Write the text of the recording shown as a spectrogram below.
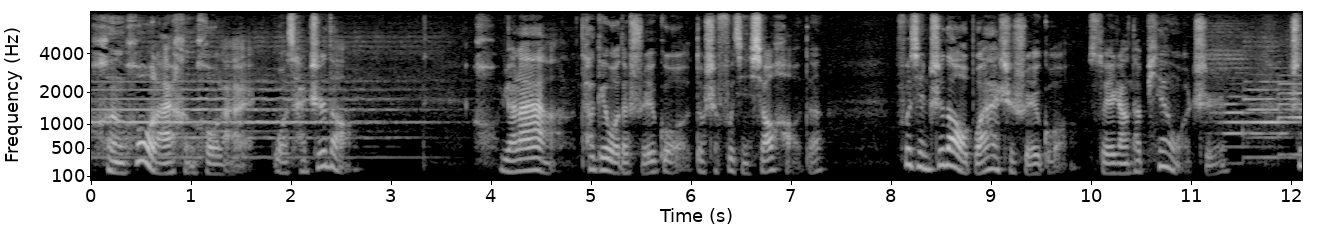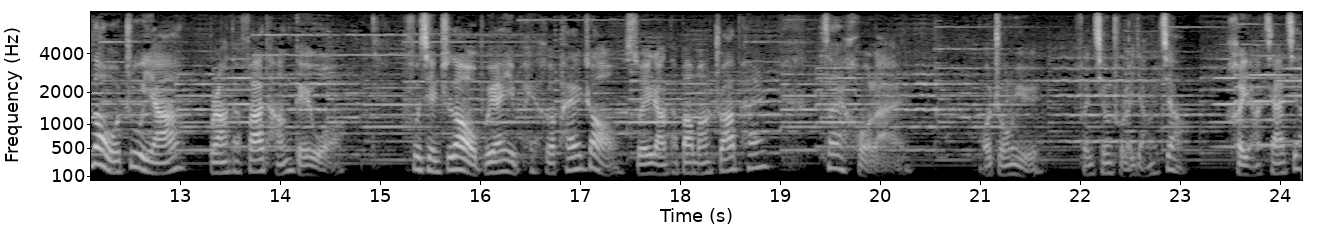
很后来，很后来，我才知道，原来啊，他给我的水果都是父亲削好的。父亲知道我不爱吃水果，所以让他骗我吃；知道我蛀牙，不让他发糖给我。父亲知道我不愿意配合拍照，所以让他帮忙抓拍。再后来，我终于分清楚了杨绛和杨家将。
